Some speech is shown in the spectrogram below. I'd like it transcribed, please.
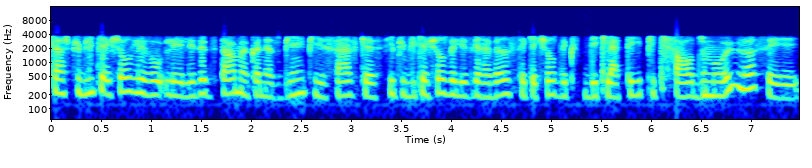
quand je publie quelque chose, les, les, éditeurs me connaissent bien, puis ils savent que s'ils publient quelque chose d'Élise Gravel, c'est quelque chose d'éclaté puis qui sort du moule. Là, c'est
